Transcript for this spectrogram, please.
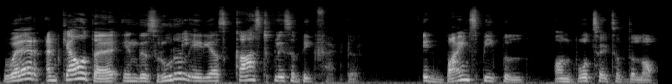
Where and kya hota hai, in this rural areas, caste plays a big factor. It binds people on both sides of the law.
